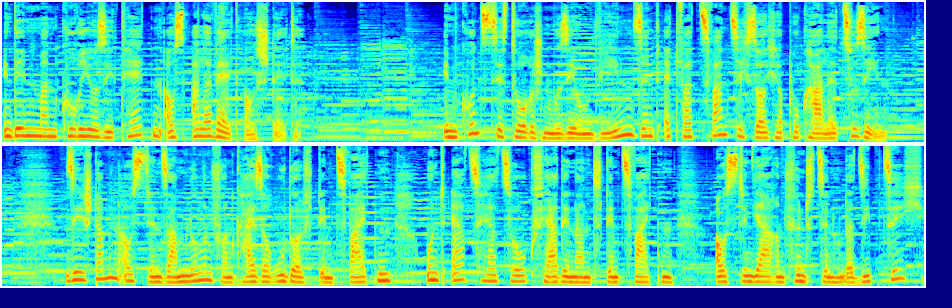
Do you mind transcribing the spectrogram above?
in denen man Kuriositäten aus aller Welt ausstellte. Im Kunsthistorischen Museum Wien sind etwa 20 solcher Pokale zu sehen. Sie stammen aus den Sammlungen von Kaiser Rudolf II. und Erzherzog Ferdinand II aus den Jahren 1570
